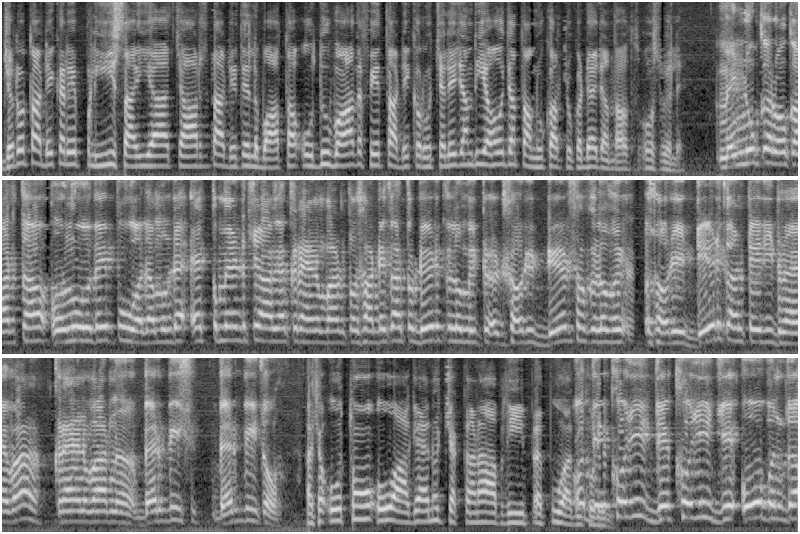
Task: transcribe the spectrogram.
ਜਦੋਂ ਤੁਹਾਡੇ ਘਰੇ ਪੁਲਿਸ ਆਈ ਆ ਚਾਰਜ ਤੁਹਾਡੇ ਤੇ ਲਵਾਤਾ ਉਦੋਂ ਬਾਅਦ ਫਿਰ ਤੁਹਾਡੇ ਘਰੋਂ ਚਲੇ ਜਾਂਦੀ ਆ ਉਹ ਜਾਂ ਤੁਹਾਨੂੰ ਘਰ ਚੋਂ ਕੱਢਿਆ ਜਾਂਦਾ ਉਸ- ਉਸ ਵੇਲੇ? ਮੈਨੂੰ ਘਰੋਂ ਕੱਢਤਾ ਉਹਨੂੰ ਉਹਦੇ ਭੂਆ ਦਾ ਮੁੰਡਾ 1 ਮਿੰਟ ਚ ਆ ਗਿਆ ਕਰੈਨਵਾਰ ਤੋਂ। ਸਾਡੇ ਘਰ ਤੋਂ 1.5 ਕਿਲੋਮੀਟਰ ਸੌਰੀ 150 ਕਿਲੋਮੀਟਰ ਸੌਰੀ 1.5 ਘੰਟੇ ਦੀ ਡਰਾਈਵ ਆ ਕਰੈਨਵਾਰ ਬੈਰਬੀ ਬੈਰਬੀ ਤੋਂ। ਅੱਛਾ ਉਥੋਂ ਉਹ ਆ ਗਿਆ ਇਹਨੂੰ ਚੱਕਣ ਆਪਦੀ ਭੂਆ ਦੀ ਉਹ ਕੁੜੀ। ਦੇਖੋ ਜੀ ਦੇਖੋ ਜੀ ਜੇ ਉਹ ਬੰਦਾ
